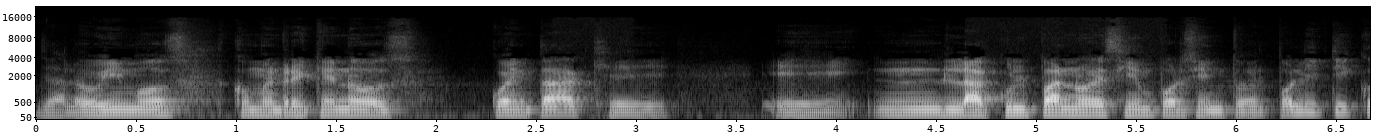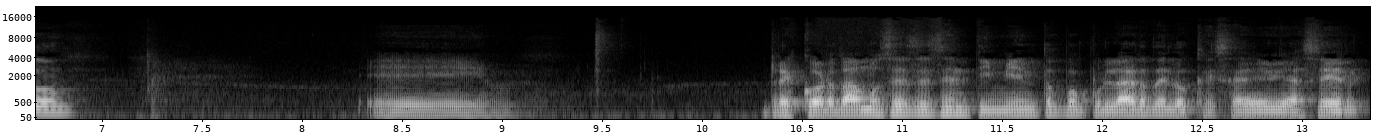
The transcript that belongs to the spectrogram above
Ya lo vimos como Enrique nos cuenta que eh, la culpa no es 100% del político. Eh, recordamos ese sentimiento popular de lo que se debe hacer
